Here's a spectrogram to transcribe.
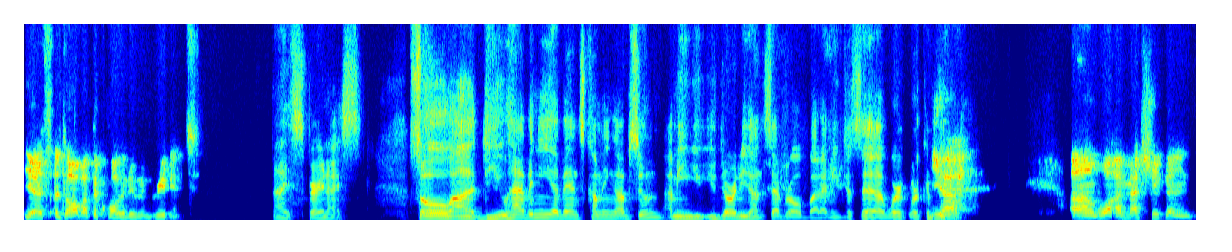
Yeah, it's, it's all about the quality of ingredients. Nice, very nice. So, uh, do you have any events coming up soon? I mean, you, you've already done several, but I mean, just uh, where, where can yeah. Um, well, I'm actually going.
